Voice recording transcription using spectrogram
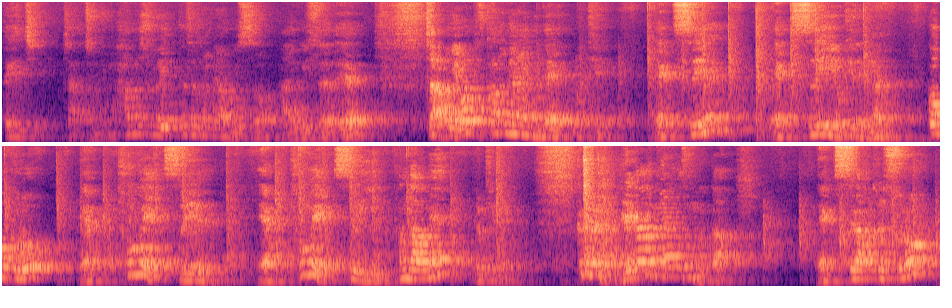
되겠지? 자, 지금 함수의 뜻을 설명하고 있어. 알고 있어야 돼. 자, 얘와 비슷한 놈이 하나 있는데 이렇게 x1, x2 이렇게 되면 거꾸로 fx1, fx2 한 다음에 이렇게 돼요. 그러면 얘가 의미하는 것은 뭘까? x가 클수록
